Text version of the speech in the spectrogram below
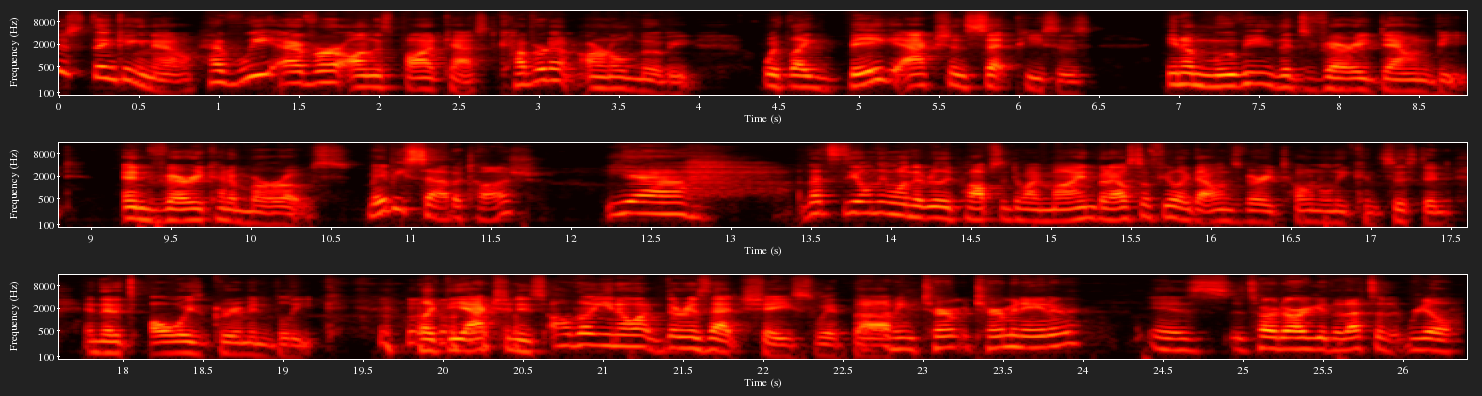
Just thinking now, have we ever on this podcast covered an Arnold movie with like big action set pieces in a movie that's very downbeat and very kind of morose? Maybe sabotage. Yeah, that's the only one that really pops into my mind, but I also feel like that one's very tonally consistent and that it's always grim and bleak. like the action is, although you know what, there is that chase with. Uh, I mean, Term- Terminator is. It's hard to argue that that's a real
